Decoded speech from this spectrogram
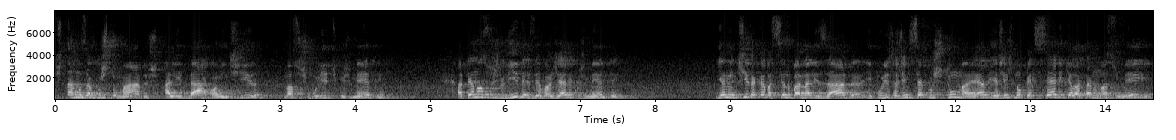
estarmos acostumados a lidar com a mentira, nossos políticos mentem, até nossos líderes evangélicos mentem. E a mentira acaba sendo banalizada e por isso a gente se acostuma a ela e a gente não percebe que ela está no nosso meio.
